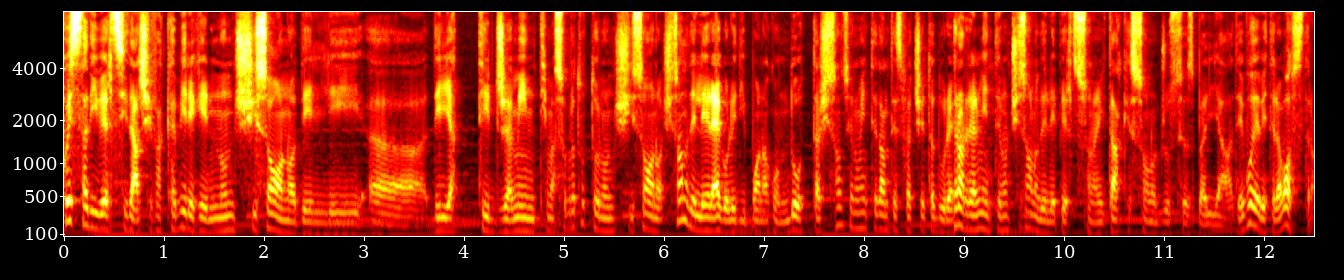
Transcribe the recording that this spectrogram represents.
questa diversità ci fa capire che non ci sono degli, uh, degli, atteggiamenti, ma soprattutto non ci sono, ci sono delle regole di buona condotta, ci sono sicuramente tante sfaccettature, però realmente non ci sono delle personalità che sono giuste o sbagliate. Voi avete la vostra,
